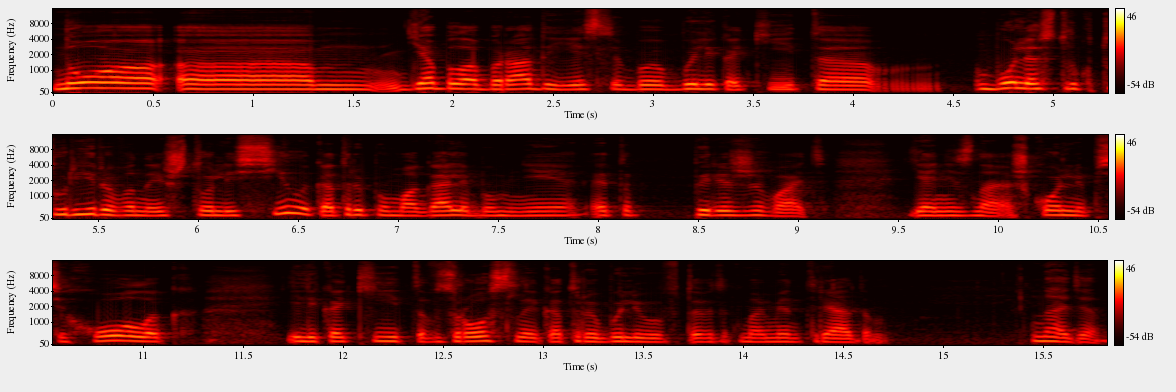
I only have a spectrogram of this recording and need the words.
Но э, я была бы рада, если бы были какие-то более структурированные, что ли, силы, которые помогали бы мне это переживать. Я не знаю, школьный психолог или какие-то взрослые, которые были в, этот момент рядом. Надя,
